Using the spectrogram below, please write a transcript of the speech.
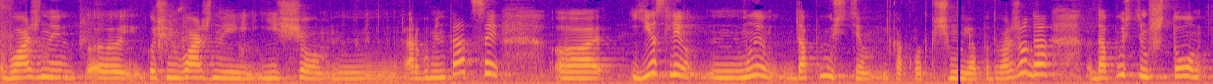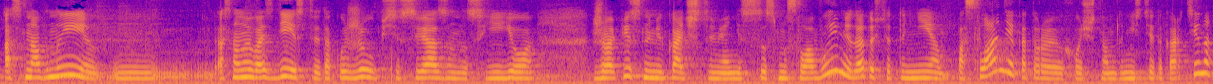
важной, э, к очень важной еще аргументации. Э, если мы допустим, как вот к чему я подвожу, да, допустим, что основные основное воздействие такой живописи связано с ее живописными качествами, а не со смысловыми, да, то есть это не послание, которое хочет нам донести эта картина,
